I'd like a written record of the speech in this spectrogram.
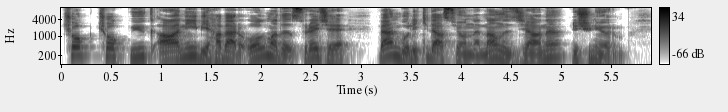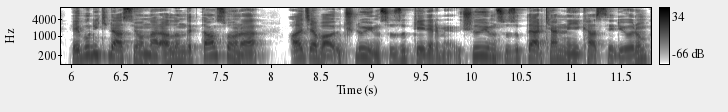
çok çok büyük ani bir haber olmadığı sürece ben bu likidasyonların alınacağını düşünüyorum. Ve bu likidasyonlar alındıktan sonra acaba üçlü uyumsuzluk gelir mi? Üçlü uyumsuzluk derken neyi kastediyorum?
